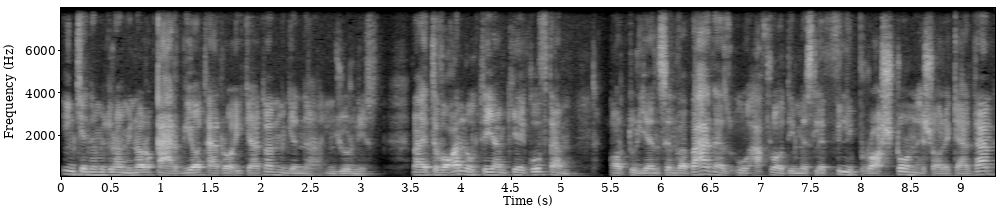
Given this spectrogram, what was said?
این که نمی‌دونم اینا رو غربیا طراحی کردن میگه نه اینجور نیست. و اتفاقا نکته هم که گفتم آرتور ینسن و بعد از او افرادی مثل فیلیپ راشتون اشاره کردن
